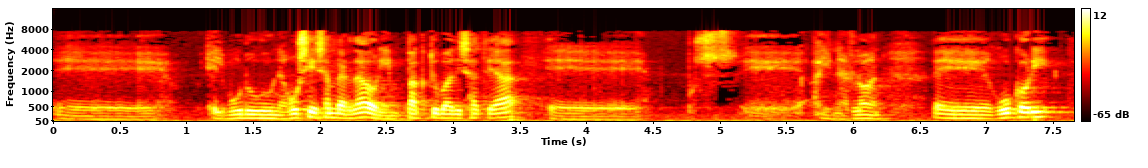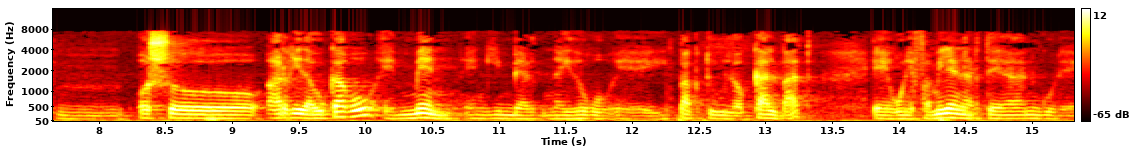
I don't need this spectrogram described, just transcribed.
e, helburu nagusia izan behar da, hori impactu bat izatea e, pues, e, hain arloan. E, guk hori mm, oso argi daukagu, hemen engin behar nahi dugu e, impactu lokal bat, e, gure familian artean, gure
